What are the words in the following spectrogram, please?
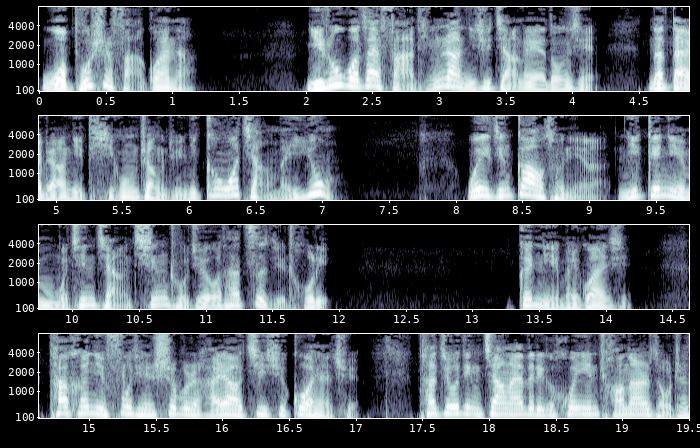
我不是法官呢、你如果在法庭上你去讲这些东西，那代表你提供证据，你跟我讲没用。我已经告诉你了，你给你母亲讲清楚，就由她自己处理，跟你没关系。他和你父亲是不是还要继续过下去？他究竟将来的这个婚姻朝哪儿走，这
